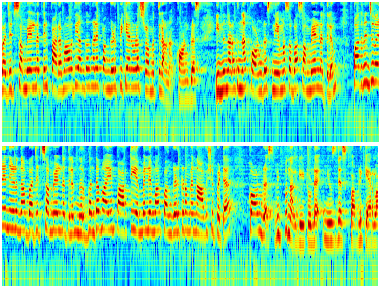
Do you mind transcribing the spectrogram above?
ബജറ്റ് സമ്മേളനത്തിൽ പരമാവധി അംഗങ്ങളെ പങ്കെടുപ്പിക്കാനുള്ള ശ്രമത്തിലാണ് കോൺഗ്രസ്. ഇന്ന് നടക്കുന്ന കോൺഗ്രസ് നിയമസഭാ സമ്മേളനത്തിലും പതിനഞ്ച് വരെ നീളുന്ന ബജറ്റ് സമ്മേളനത്തിലും നിർബന്ധമായും പാർട്ടി എം എൽ എമാർ പങ്കെടുക്കണമെന്നാവശ്യപ്പെട്ട് കോൺഗ്രസ് വിപ്പ് നൽകിയിട്ടുണ്ട്. News desk public Kerala.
